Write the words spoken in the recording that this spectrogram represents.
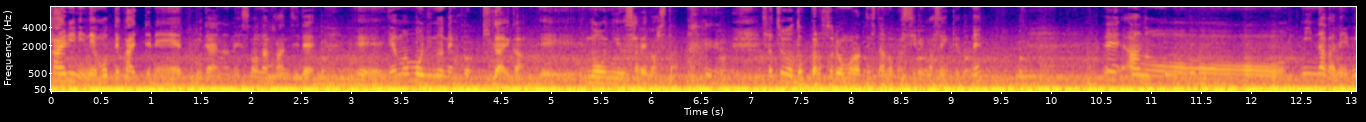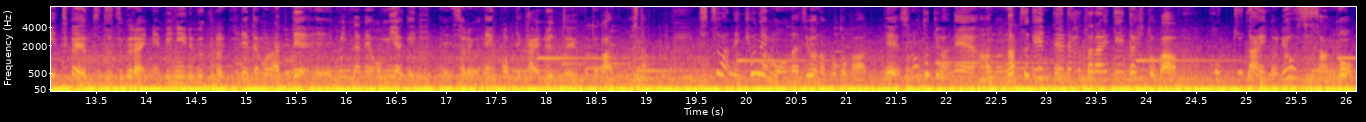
帰りにね持って帰ってねみたいなねそんな感じで、えー、山盛りのねホッキ貝が、えー納入されました。社長はどっからそれをもらってきたのか知りませんけどね。であの、んながね3つか4つずつぐらいねビニール袋に入れてもらって、えー、みんなねお土産に、えそれをね持って帰るということがありました。実はね去年も同じようなことがあってその時はねあの夏限定で働いていた人がホッキ貝の漁師さんの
